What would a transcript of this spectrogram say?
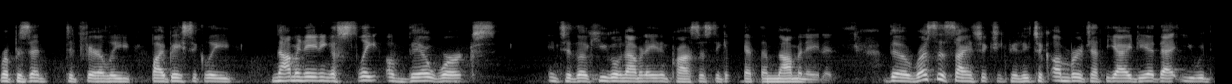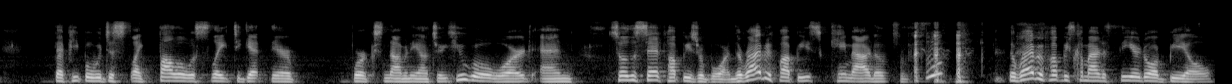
represented fairly by basically nominating a slate of their works into the Hugo nominating process to get them nominated. The rest of the science fiction community took umbrage at the idea that you would that people would just like follow a slate to get their works nominated onto a Hugo Award, and so the Sad Puppies were born. The Rabid Puppies came out of the Rabid Puppies come out of Theodore Beale,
